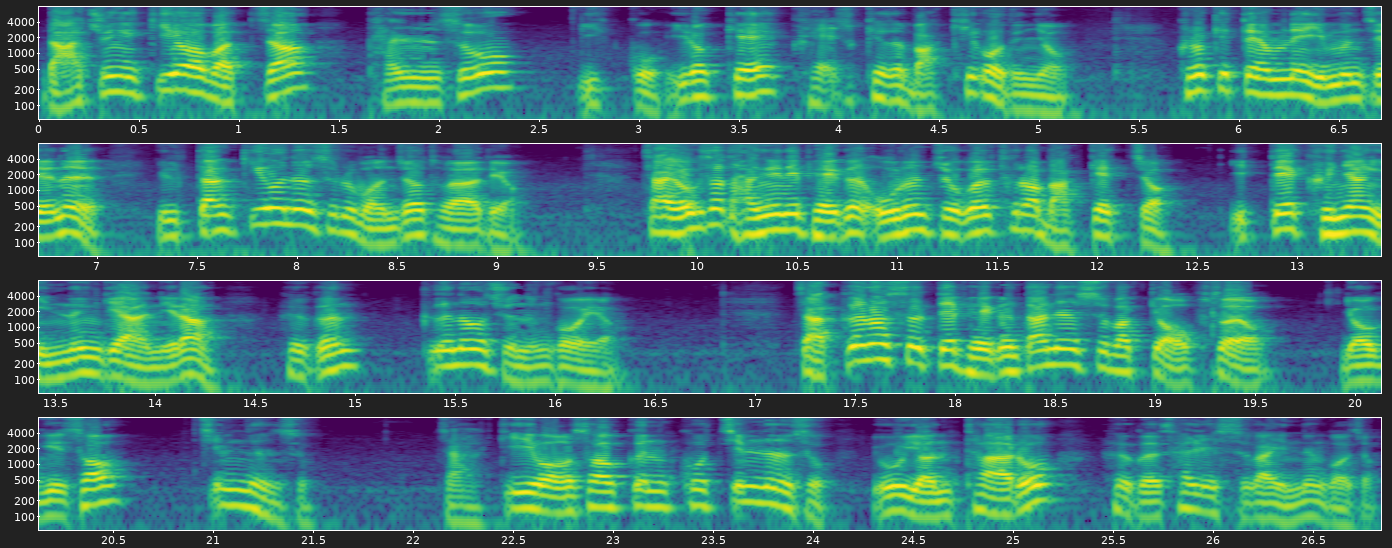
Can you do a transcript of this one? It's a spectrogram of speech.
나중에 끼워봤자 단수 있고, 이렇게 계속해서 막히거든요. 그렇기 때문에 이 문제는 일단 끼우는 수를 먼저 둬야 돼요. 자, 여기서 당연히 백은 오른쪽을 틀어 막겠죠. 이때 그냥 있는 게 아니라 흙은 끊어주는 거예요. 자, 끊었을 때 백은 따낼 수밖에 없어요. 여기서 찝는 수. 자, 끼워서 끊고 찝는 수. 요 연타로 흙을 살릴 수가 있는 거죠.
